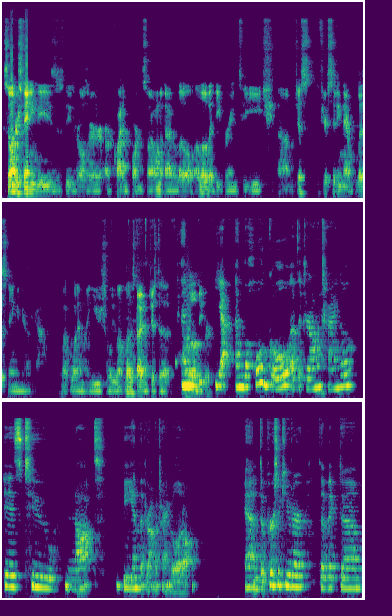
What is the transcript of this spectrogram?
So understanding these these roles are, are quite important. So I want to dive a little a little bit deeper into each. Um, just if you're sitting there listening and you're like, oh, what what am I usually? Let, let us dive just a, a little deeper. yeah, and the whole goal of the drama triangle is to not be in the drama triangle at all. And the persecutor, the victim,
